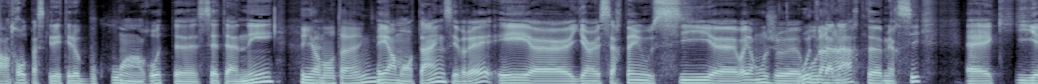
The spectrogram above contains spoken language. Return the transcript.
entre autres parce qu'il était là beaucoup en route euh, cette année. Et en montagne. Et en montagne, c'est vrai. Et euh, il y a un certain aussi, euh, voyons, je, Wood, Van Aert, merci, qui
